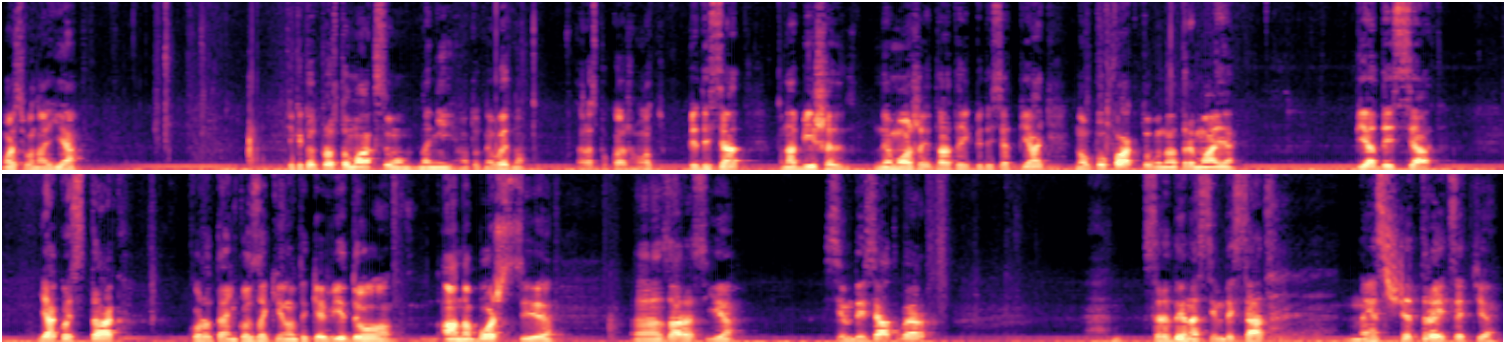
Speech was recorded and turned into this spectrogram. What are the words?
Ось вона є. Тільки тут просто максимум на ній, а тут не видно. Зараз покажу. От 50. Вона більше не може дати як 55, але по факту вона тримає 50. Якось так. Коротенько закину таке відео. А на бочці е, зараз є 70 верх. Середина 70, низ ще 30. є.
